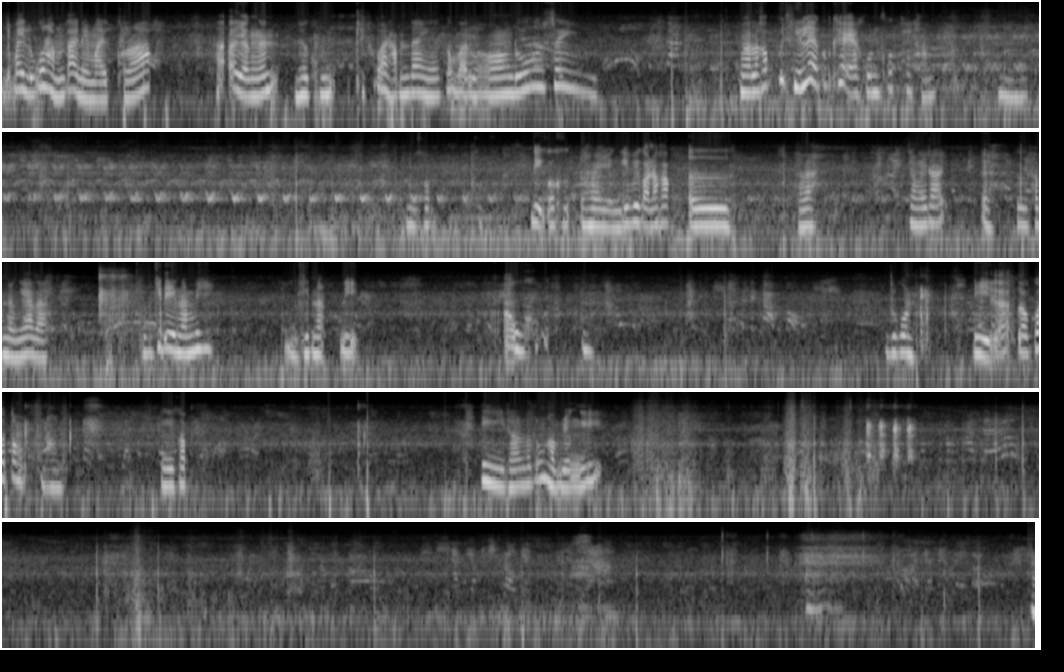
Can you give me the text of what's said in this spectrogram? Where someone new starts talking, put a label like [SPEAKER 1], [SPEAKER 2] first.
[SPEAKER 1] จจะไม่รู้ว่าทำได้ในไมครับถ้าอย่างนั้นถ้าคุณคิดว่าทำได้ไงก็มาลองดูสิมาแล้วครับวิธีแรกก็แค่คุณก็แค่ทำอืมนี่ครับนี่ก็คือให้อย่างนี้ไปก่อนนะครับ เออเห็นไหมจำไม่ได้ เออทำอย่างเงี้ยแหละ ผมคิดเองนะไม่คิดนะนี่เอาทุกคนนี่แล้วเราก็ต้องทำอย่างนี้ครับ นี่ถ้าเราต้องทำอย่างนี้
